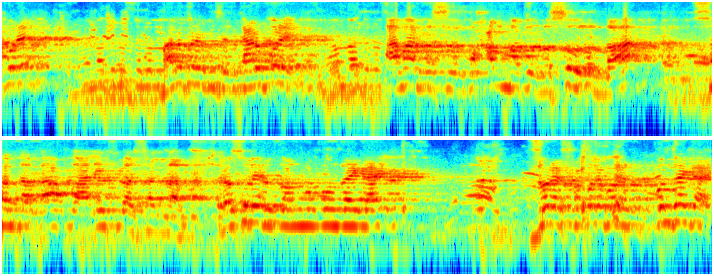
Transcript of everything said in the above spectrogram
উপরে? ভালো করে বুঝেন, কার উপরে? আমার রসুল মোহাম্মদুর রসুল্লাহ রসুলের জন্ম কোন জায়গায়? জোরে সকলে বলেন, কোন জায়গায়?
